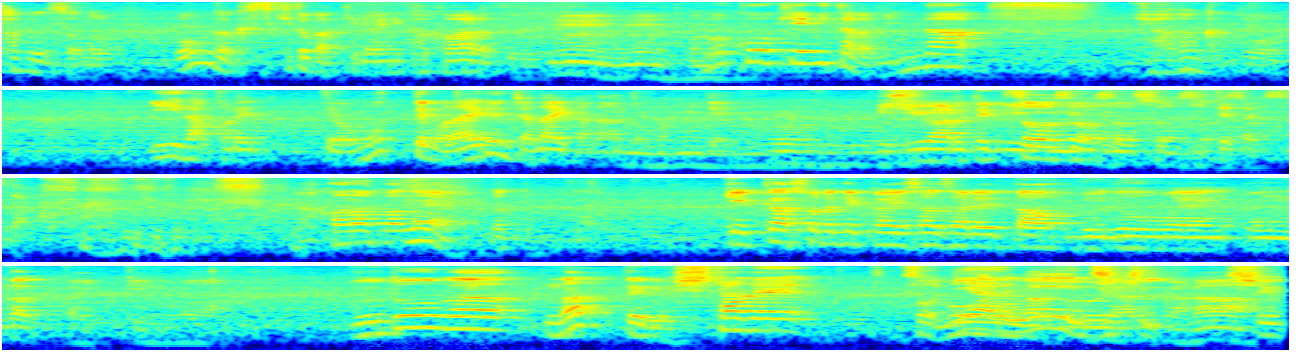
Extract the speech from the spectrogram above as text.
多分その音楽好きとか嫌いに関わらず、うんうんこの光景見たらみんないやなんかこういいなこれって思ってもらえるんじゃないかなと思って、ビジュアル的にね。そうそうそうそう言ってた言ってた。なかなかねだって結果それで開催された武道園音楽会っていうのは武道がなってる下でそうリアルに時期るから。旬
